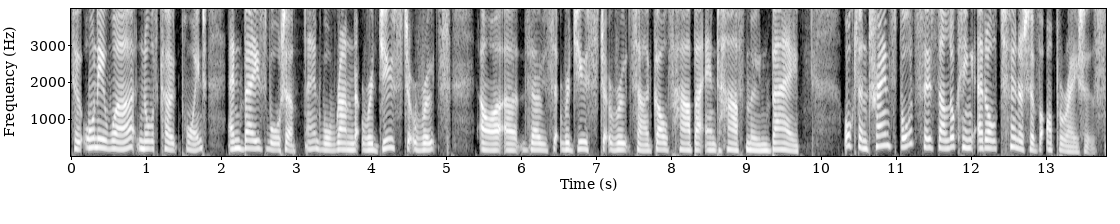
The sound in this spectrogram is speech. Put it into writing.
to Onewa, Northcote Point, and Bayswater, and will run reduced routes. Uh, uh, those reduced routes are Gulf Harbour and Half Moon Bay. Auckland Transport says they're looking at alternative operators.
